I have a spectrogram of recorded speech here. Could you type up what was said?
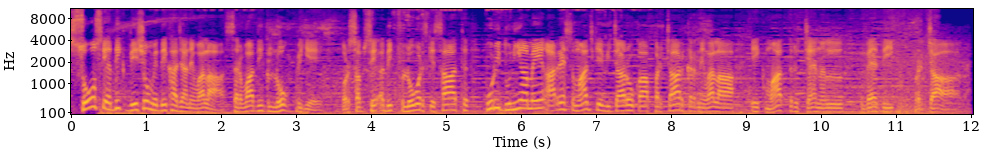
सौ से अधिक देशों में देखा जाने वाला सर्वाधिक लोकप्रिय और सबसे अधिक फॉलोअर्स के साथ पूरी दुनिया में आर्य समाज के विचारों का प्रचार करने वाला एकमात्र चैनल वैदिक प्रचार।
